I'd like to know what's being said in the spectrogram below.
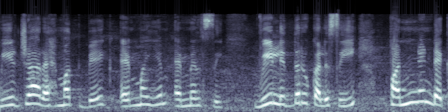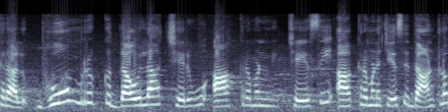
మీర్జా రెహమత్ బేగ్ ఎంఐఎం ఎమ్మెల్సీ వీళ్ళిద్దరూ కలిసి పన్నెండు ఎకరాలు భూమృక్ దౌలా చెరువు ఆక్రమణ చేసి ఆక్రమణ చేసి దాంట్లో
